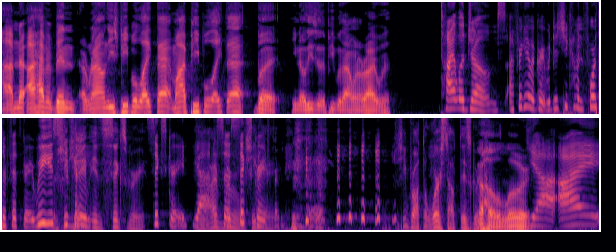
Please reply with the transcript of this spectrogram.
I've ne- I haven't been around these people like that, my people like that, but you know these are the people that I want to ride with. Tyla Jones. I forget what grade, but did she come in fourth or fifth grade? We used she to She came be in sixth grade. sixth grade. Yeah, Yeah, I so sixth grade came. for me. She brought the worst out this girl. Oh Lord, yeah, I.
